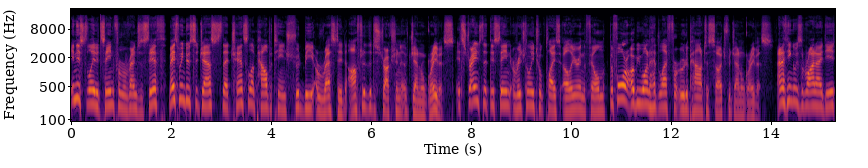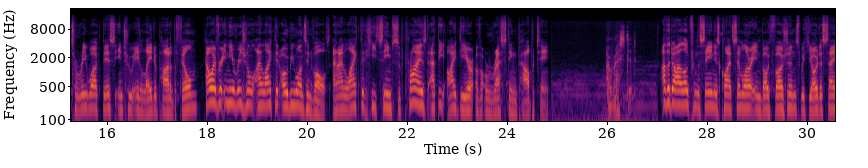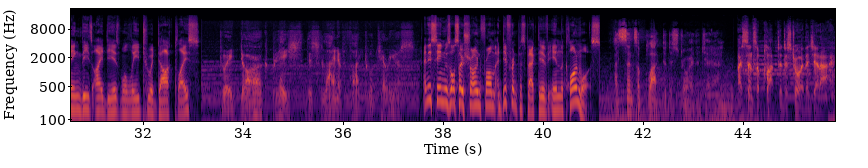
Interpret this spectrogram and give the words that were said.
In this deleted scene from Revenge of the Sith, Mace Windu suggests that Chancellor Palpatine should be arrested after the destruction of General Grievous. It's strange that this scene originally took place earlier in the film, before Obi-Wan had left for Utapau to search for General Grievous. And I think it was the right idea to rework this into a later part of the film. However, in the original, I like that Obi-Wan's involved, and I like that he seems surprised at the idea of arresting Palpatine. Arrested? Other dialogue from the scene is quite similar in both versions, with Yoda saying these ideas will lead to a dark place. To a dark place this line of thought will carry us. And this scene was also shown from a different perspective in the Clone Wars. I sense a plot to destroy the Jedi. I sense a plot to destroy the Jedi.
